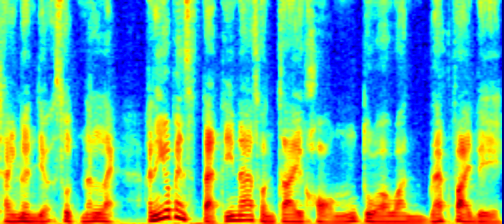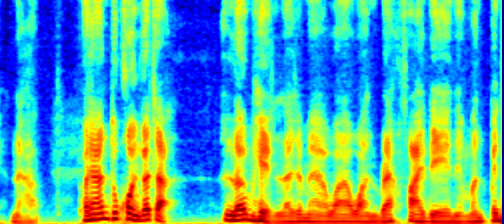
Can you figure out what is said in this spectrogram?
ใช้เงินเยอะสุดนั่นแหละ อันนี้ก็เป็น stat ที่น่าสนใจของตัววัน Black Friday นะครับ เพราะฉะนั้นทุกคนก็จะเริ่มเห็นแล้วใช่ไหมว่าวัน Black Friday เนี่ยมันเป็น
